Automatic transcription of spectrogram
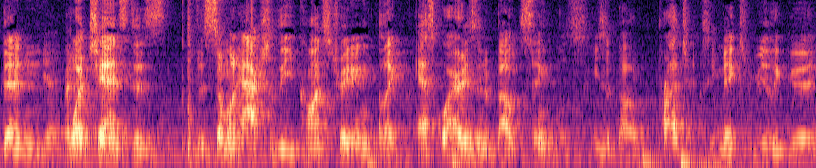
then Yeah, what it- chance does does someone actually concentrating like Esquire isn't about singles. He's about projects. He makes really good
